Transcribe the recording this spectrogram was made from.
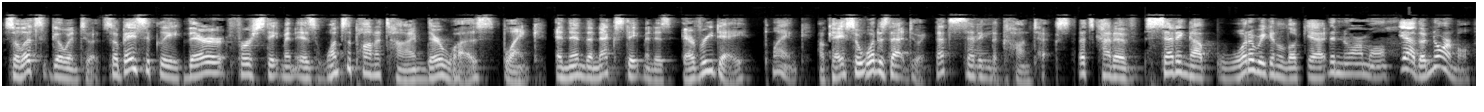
So let's go into it. So basically their first statement is once upon a time there was blank. And then the next statement is every day blank. Okay. So what is that doing? That's setting right. the context. That's kind of setting up what are we going to look at? The normal. Yeah, the normal.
